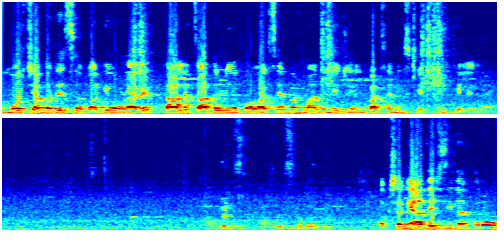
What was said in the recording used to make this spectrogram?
मोर्चामध्ये सहभागी होणार आहेत कालच आदरणीय पवारसाहेब आणि माननीय जयंत पाटलांनी स्टेटमेंट केलेलं आहे. आपण आपण सहभागी पक्षाने आदेश दिला तर हो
